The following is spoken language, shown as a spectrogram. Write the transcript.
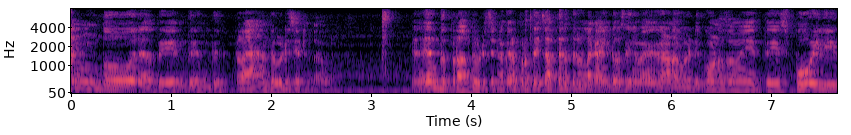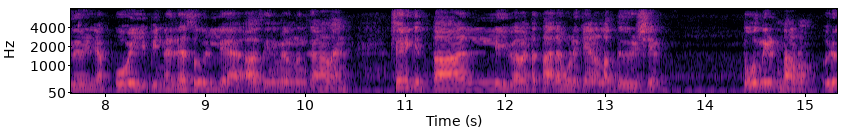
എന്തോരത് എന്ത് എന്ത് പ്രാന്ത് പിടിച്ചിട്ടുണ്ടാവും. എന്ത് പ്രാന്ത് പിടിച്ചിട്ടുണ്ടാവും? കാരണം പ്രത്യേകിച്ച് അത്തരത്തിലുള്ള കൈൻഡ് ഓഫ് സിനിമ കാണാൻ വേണ്ടി പോണ സമയത്ത് സ്പോയിൽ ചെയ്ത് കഴിഞ്ഞാൽ പോയി പിന്നെ രസമില്ല ആ സിനിമയൊന്നും കാണാൻ. ശരിക്കും തല്ലി അവന്റെ തല കുളിക്കാനുള്ള ദേഷ്യം. തോന്നിയിട്ടുണ്ടാവണം. ഒരു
